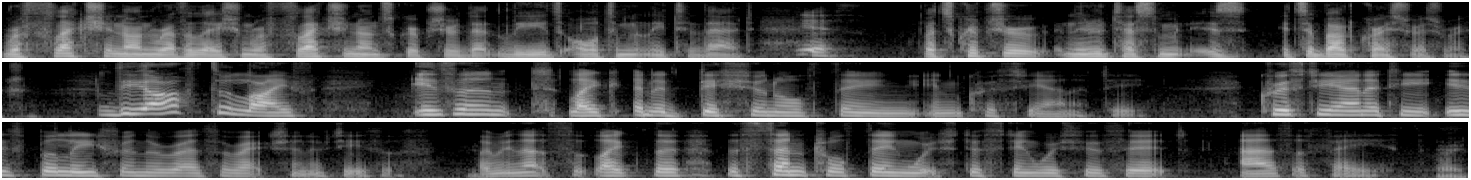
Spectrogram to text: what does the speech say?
reflection on revelation, reflection on Scripture that leads ultimately to that. Yes. But Scripture in the New Testament is it's about Christ's resurrection. The afterlife isn't like an additional thing in Christianity. Christianity is belief in the resurrection of Jesus. I mean, that's like the, the central thing which distinguishes it as a faith. Right.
